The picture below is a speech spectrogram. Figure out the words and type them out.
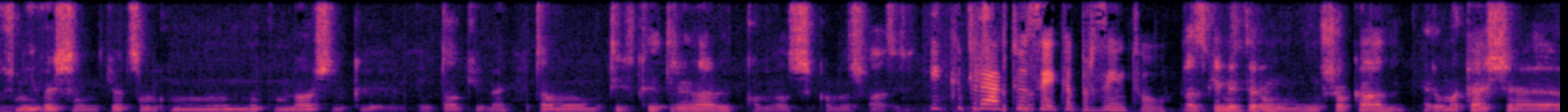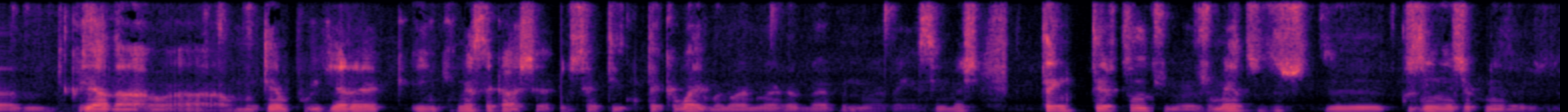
os níveis em Kyoto são muito, muito menores do que em Tóquio, né? Então tive que treinar como eles, como eles fazem. E que pratos é que apresentou? Basicamente era um, um chocado, era uma caixa criada há, há, muito tempo e era nessa caixa, no sentido de takeaway, mas não é, não, é, não, é, não é bem assim, mas tem que ter todos os métodos de, de cozinha japonesa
